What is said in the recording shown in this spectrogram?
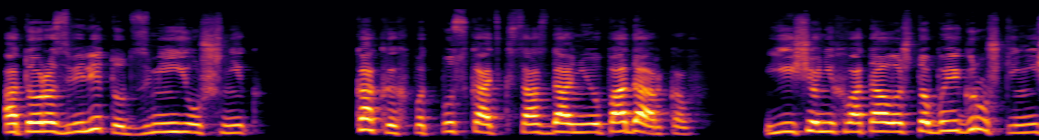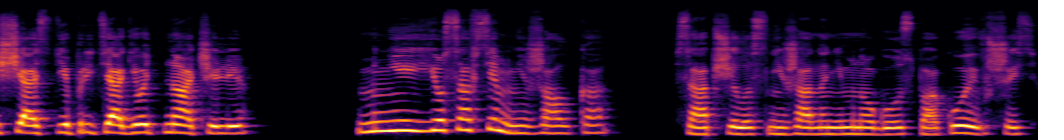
А то развели тут змеюшник. Как их подпускать к созданию подарков? Еще не хватало, чтобы игрушки несчастья притягивать начали. Мне ее совсем не жалко, сообщила Снежана, немного успокоившись,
